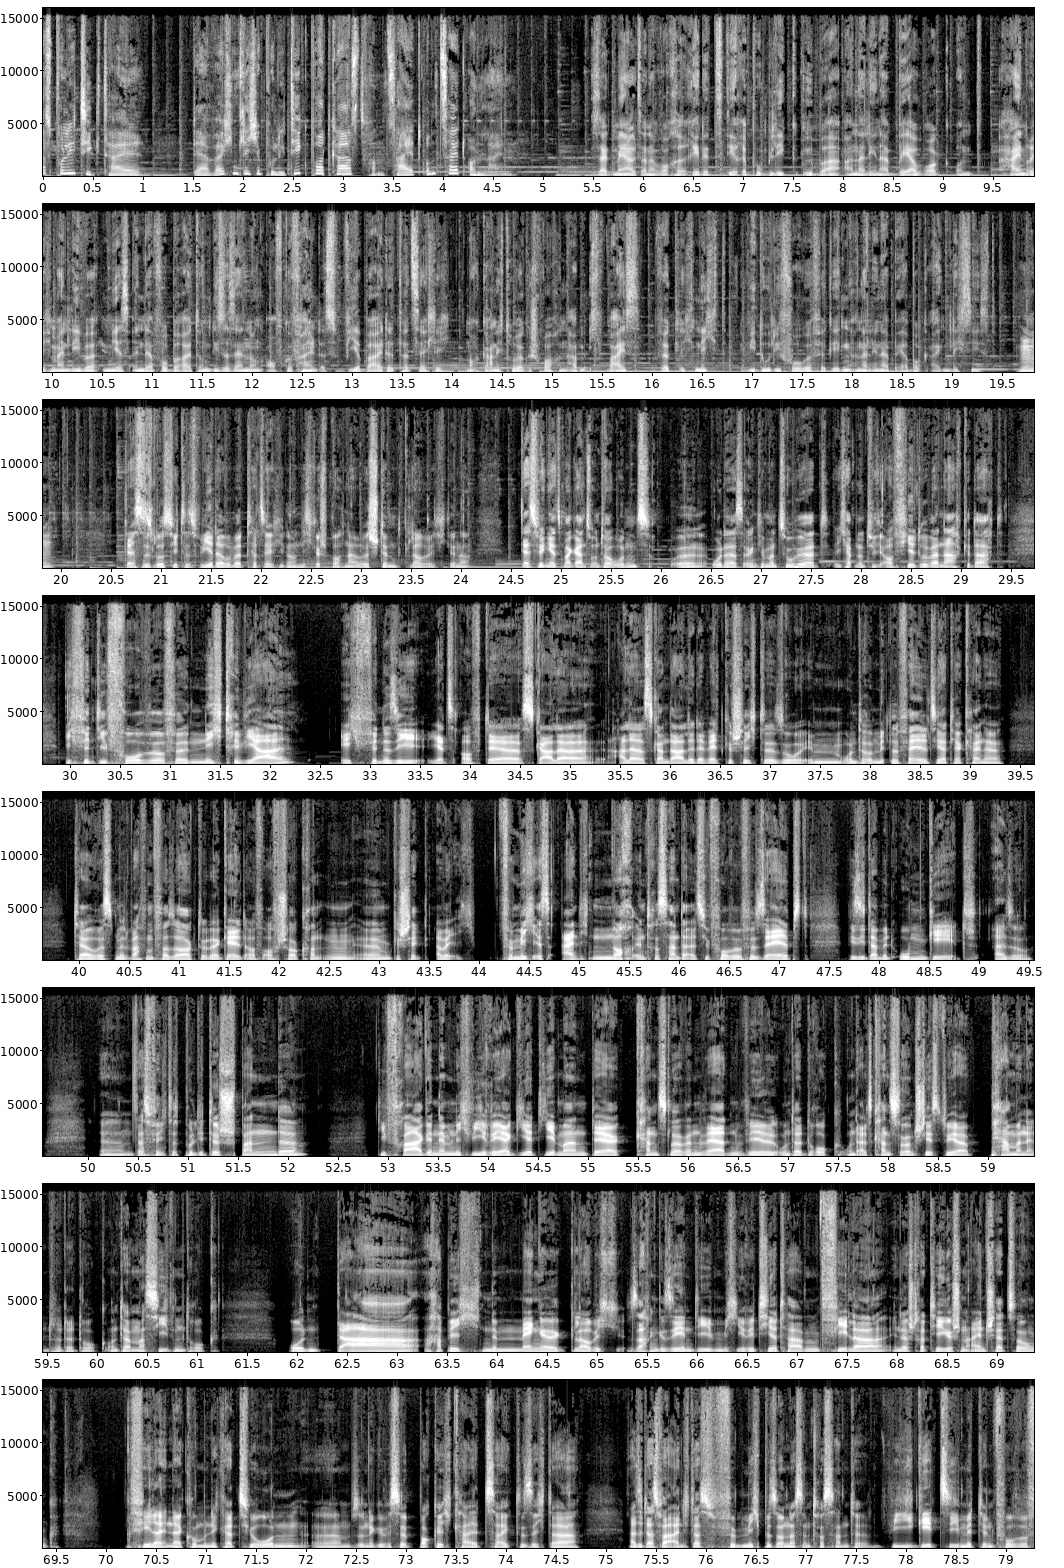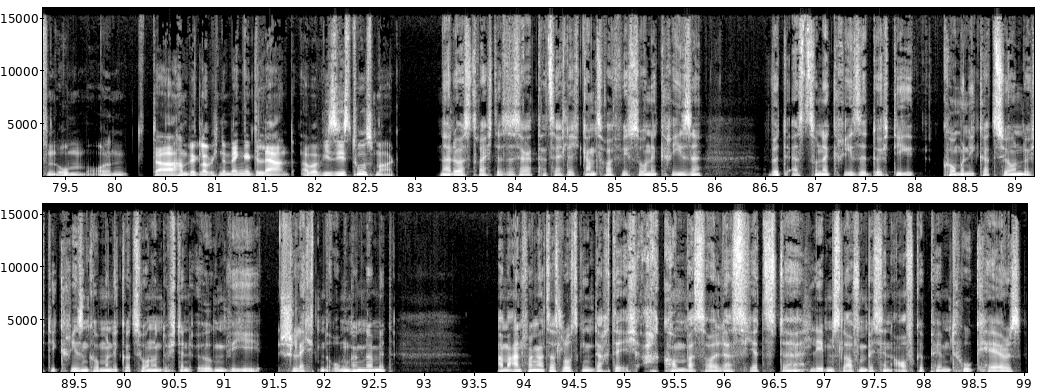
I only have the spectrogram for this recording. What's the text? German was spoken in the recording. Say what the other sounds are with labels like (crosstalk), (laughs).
Das Politikteil, der wöchentliche Politikpodcast von Zeit und Zeit Online. Seit mehr als einer Woche redet die Republik über Annalena Baerbock und Heinrich, mein Lieber, mir ist in der Vorbereitung dieser Sendung aufgefallen, dass wir beide tatsächlich noch gar nicht drüber gesprochen haben. Ich weiß wirklich nicht, wie du die Vorwürfe gegen Annalena Baerbock eigentlich siehst. Hm. Das ist lustig, dass wir darüber tatsächlich noch nicht gesprochen haben, aber es stimmt, glaube ich, genau. Deswegen jetzt mal ganz unter uns, äh, ohne dass irgendjemand zuhört. Ich habe natürlich auch viel drüber nachgedacht. Ich finde die Vorwürfe nicht trivial. Ich finde sie jetzt auf der Skala aller Skandale der Weltgeschichte so im unteren Mittelfeld. Sie hat ja keine Terroristen mit Waffen versorgt oder Geld auf Offshore-Konten äh, geschickt. Aber ich, für mich ist eigentlich noch interessanter als die Vorwürfe selbst, wie sie damit umgeht. Also ähm, das finde ich das politisch Spannende. Die Frage nämlich, wie reagiert jemand, der Kanzlerin werden will, unter Druck? Und als Kanzlerin stehst du ja permanent unter Druck, unter massivem Druck. Und da habe ich eine Menge, glaube ich, Sachen gesehen, die mich irritiert haben. Fehler in der strategischen Einschätzung, Fehler in der Kommunikation, ähm, so eine gewisse Bockigkeit zeigte sich da. Also das war eigentlich das für mich besonders Interessante. Wie geht sie mit den Vorwürfen um? Und da haben wir, glaube ich, eine Menge gelernt. Aber wie siehst du es, Marc? Na, du hast recht, es ist ja tatsächlich ganz häufig so eine Krise, wird erst zu einer Krise durch die Kommunikation, durch die Krisenkommunikation und durch den irgendwie schlechten Umgang damit. Am Anfang, als das losging, dachte ich, ach komm, was soll das jetzt? Äh, Lebenslauf ein bisschen aufgepimpt, who cares?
